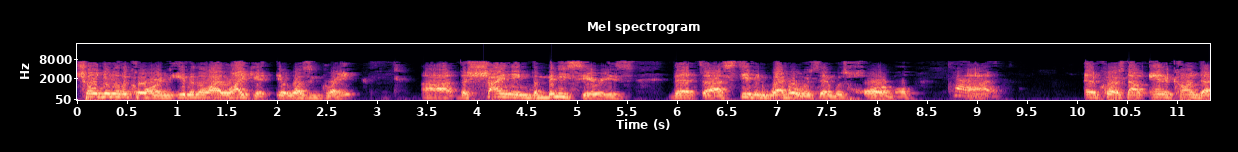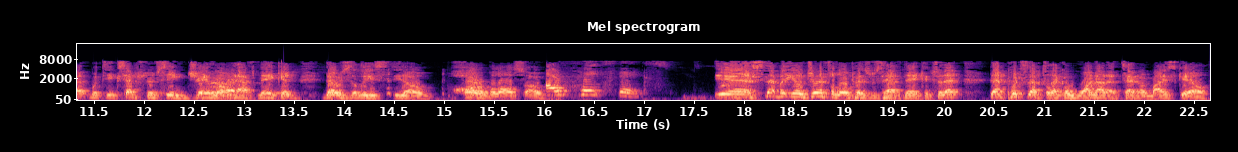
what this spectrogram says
Children of the Corn, even though I like it, it wasn't great. Uh, the Shining, the miniseries that uh, Steven Weber was in was horrible. Terrible. And of course now Anaconda, with the exception of seeing J-Lo half naked, that was at least, you know, horrible also. I hate steaks. Yes, that, but you know, Jennifer Lopez was half naked, so that, that puts it up to like a 1 out of 10 on my scale.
